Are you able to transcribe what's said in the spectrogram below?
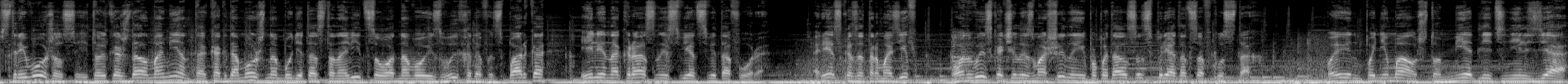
встревожился и только ждал момента, когда можно будет остановиться у одного из выходов из парка или на красный свет светофора. Резко затормозив, он выскочил из машины и попытался спрятаться в кустах. Пейн понимал, что медлить нельзя.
